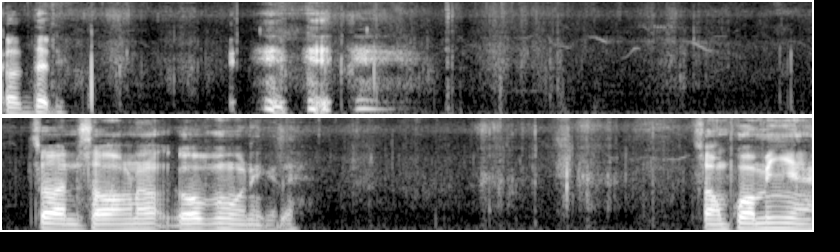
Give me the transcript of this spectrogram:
กบตัวนี้สอนสองเนาะกบโหนี่ก็ได้สองพวไม่เงี้ย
